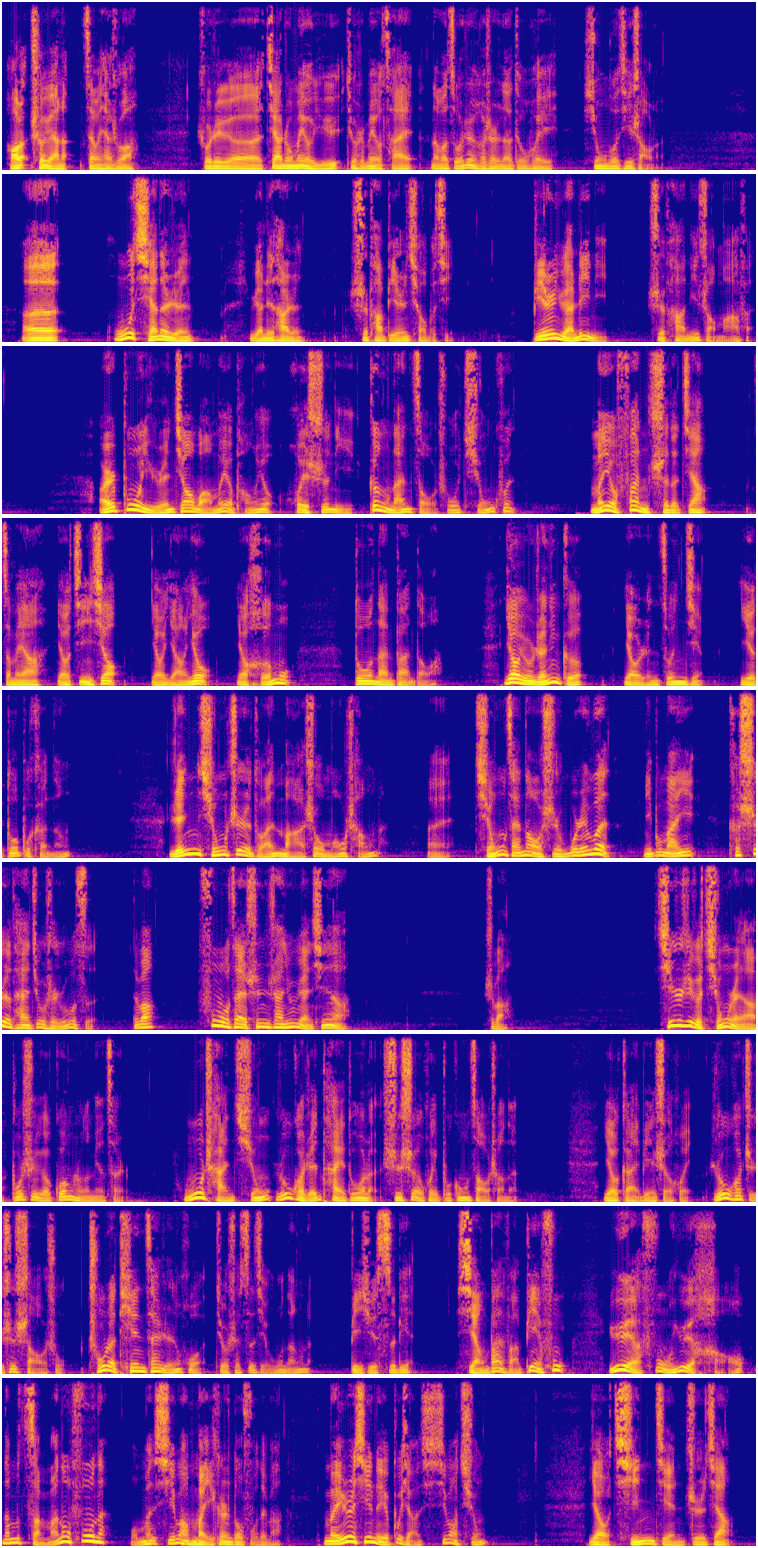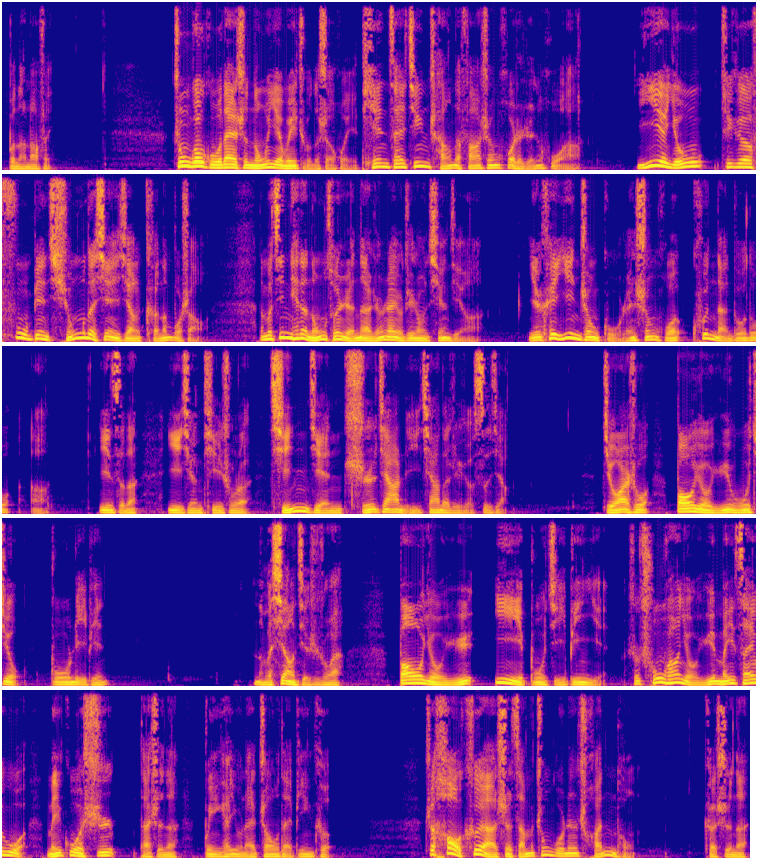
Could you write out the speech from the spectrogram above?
好了，扯远了，再往下说啊。说这个家中没有余就是没有财，那么做任何事呢都会凶多吉少了。呃，无钱的人远离他人是怕别人瞧不起，别人远离你是怕你找麻烦，而不与人交往、没有朋友会使你更难走出穷困。没有饭吃的家，怎么样？要尽孝，要养幼，要和睦，多难办到啊！要有人格，要人尊敬，也多不可能。人穷志短，马瘦毛长嘛。哎，穷在闹市无人问，你不满意，可事态就是如此，对吧？富在深山有远亲啊，是吧？其实这个穷人啊，不是个光荣的名词儿。无产穷，如果人太多了，是社会不公造成的。要改变社会，如果只是少数，除了天灾人祸，就是自己无能了。必须思变，想办法变富，越富越好。那么怎么能富呢？我们希望每个人都富，对吧？每个人心里也不想希望穷，要勤俭持家，不能浪费。中国古代是农业为主的社会，天灾经常的发生或者人祸啊，一夜由这个富变穷的现象可能不少。那么今天的农村人呢，仍然有这种情景啊，也可以印证古人生活困难多多啊。因此呢，已经提出了勤俭持家理家的这个思想。九二说：“包有余无咎。”不利宾。那么象解释说呀，包有余亦不及宾也。说厨房有余没灾过没过失，但是呢不应该用来招待宾客。这好客呀是咱们中国人的传统，可是呢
